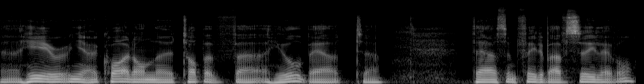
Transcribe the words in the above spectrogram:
uh, here, you know, quite on the top of uh, a hill, about uh, thousand feet above sea level,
